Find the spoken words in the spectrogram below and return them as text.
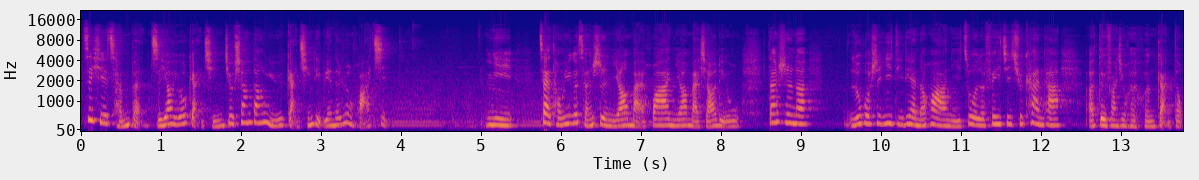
这些成本只要有感情，就相当于感情里边的润滑剂。你在同一个城市，你要买花，你要买小礼物，但是呢，如果是异地恋的话，你坐着飞机去看他，啊，对方就会很感动。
